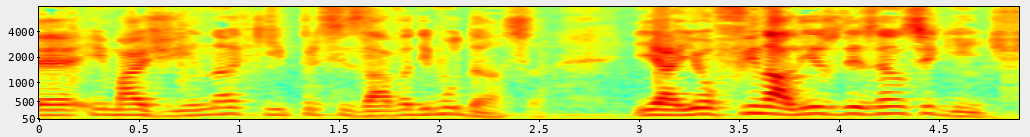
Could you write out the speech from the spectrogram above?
é, imagina que precisava de mudança. E aí eu finalizo dizendo o seguinte:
